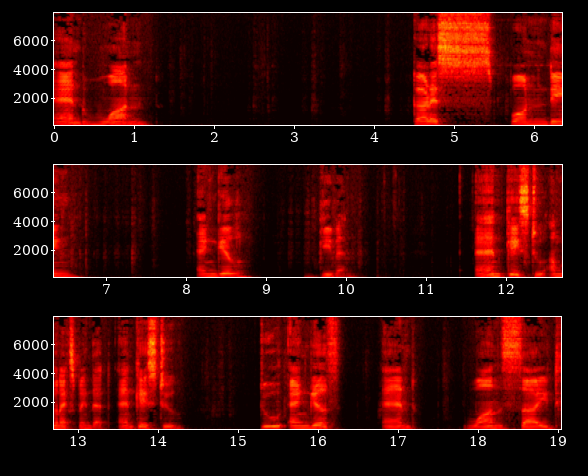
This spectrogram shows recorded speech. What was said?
and one corresponding angle given. And case 2, I'm going to explain that. And case 2, two angles and one side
